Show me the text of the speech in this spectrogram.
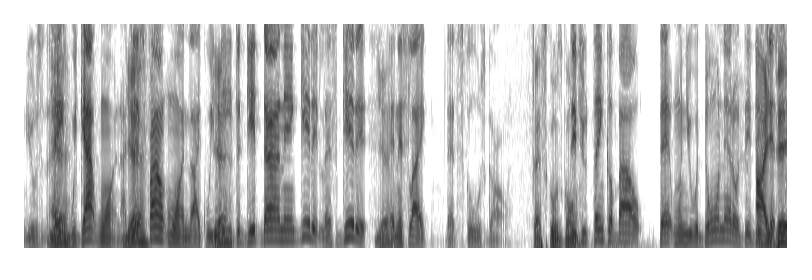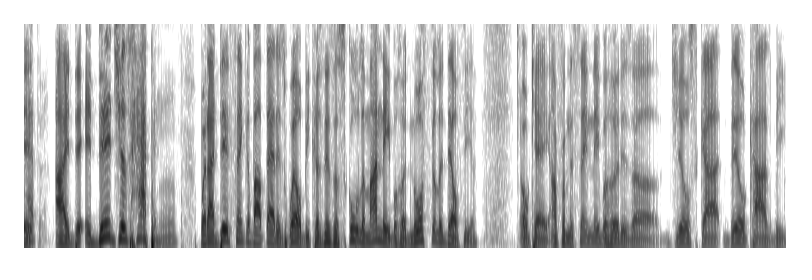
You was, hey, we got one. I Yeah. just found one. Like we Yeah. need to get down there and get it. Let's get it. Yeah. And it's like that school's gone. that school's gone. Did you think about that when you were doing that, or did it I just did. happen? I did. It did just happen. Mm-hmm. But I did think about that as well because there's a school in my neighborhood, North Philadelphia. Okay, I'm from the same neighborhood as uh Jill Scott, Bill Cosby,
